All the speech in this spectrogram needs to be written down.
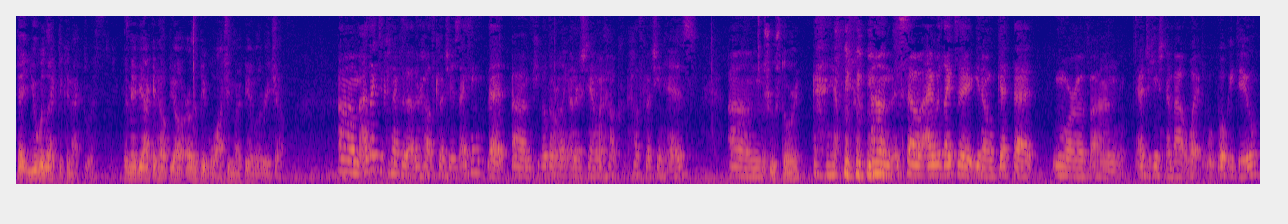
that you would like to connect with. That maybe I could help you out, or other people watching might be able to reach out. Um, I'd like to connect with other health coaches. I think that um, people don't really understand what health, health coaching is. Um, True story. yeah. um, so I would like to, you know, get that more of um, education about what what we do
